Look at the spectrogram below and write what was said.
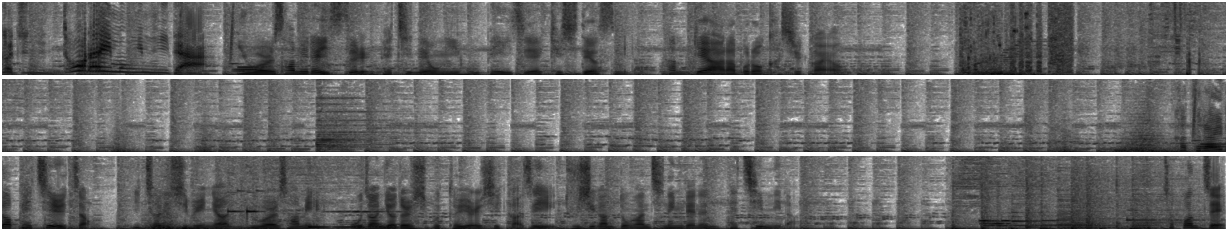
읽어주는 도라에몽입니다. 6월 3일에 있을 패치 내용이 홈페이지에 게시되었습니다. 함께 알아보러 가실까요? 카트라이더 패치 일정 2021년 6월 3일 오전 8시부터 10시까지 2시간 동안 진행되는 패치입니다. 첫 번째,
